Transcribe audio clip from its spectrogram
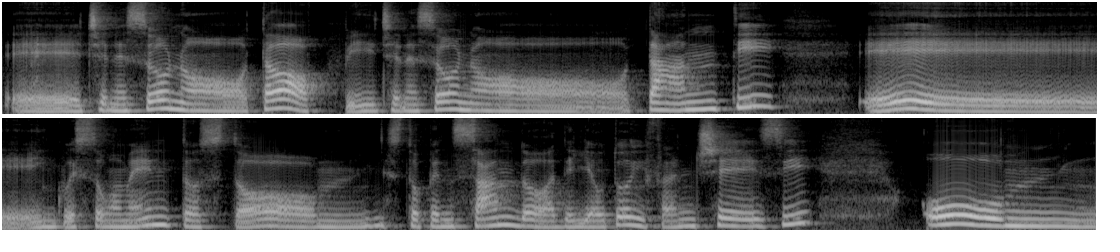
eh, ce ne sono troppi, ce ne sono tanti e in questo momento sto, sto pensando a degli autori francesi ho mh,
